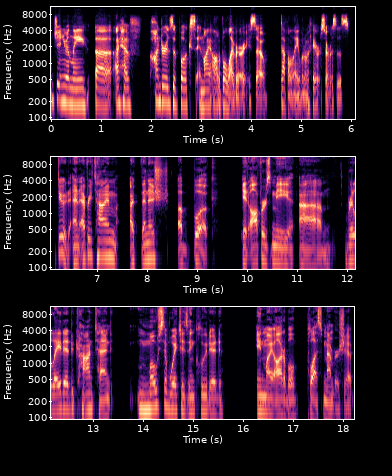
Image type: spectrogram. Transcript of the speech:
genuinely, uh, I have hundreds of books in my Audible library. So definitely one of my favorite services. dude and every time i finish a book it offers me um related content most of which is included in my audible plus membership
